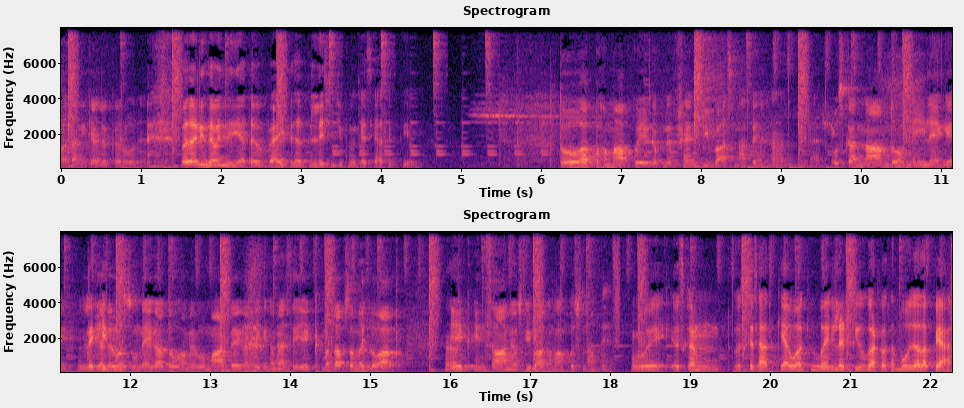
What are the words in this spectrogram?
पता नहीं क्या चक्कर हो रहा है। पता नहीं समझ नहीं आता भाई के साथ रिलेशनशिप में कैसे आ सकती है। तो अब हम आपको एक अपने फ्रेंड की बात सुनाते हैं। हाँ। उसका नाम तो हम नहीं लेंगे लेकिन अगर वो सुनेगा तो हमें वो मार देगा लेकिन हम ऐसे एक मतलब समझ लो आप हाँ। एक इंसान है उसकी बात हम आपको सुनाते हैं। वो उसका उसके साथ क्या हुआ कि वो एक लड़की को करता था बहुत ज़्यादा प्यार।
